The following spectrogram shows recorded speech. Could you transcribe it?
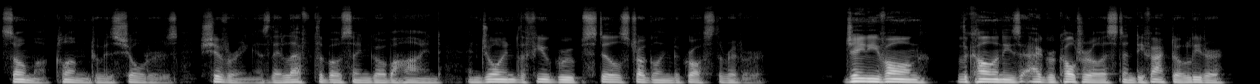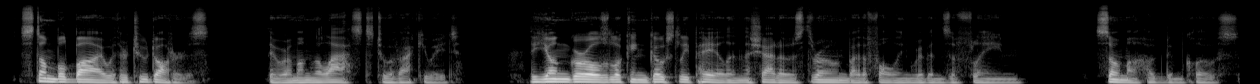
Soma clung to his shoulders, shivering as they left the Bosain-Go behind and joined the few groups still struggling to cross the river. Janie Vong, the colony's agriculturalist and de facto leader, stumbled by with her two daughters. They were among the last to evacuate. The young girls looking ghostly pale in the shadows thrown by the falling ribbons of flame. Soma hugged him close.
